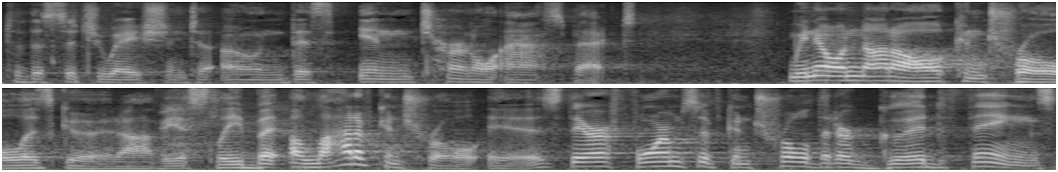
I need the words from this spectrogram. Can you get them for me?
to the situation to own this internal aspect. We know not all control is good, obviously, but a lot of control is. There are forms of control that are good things.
